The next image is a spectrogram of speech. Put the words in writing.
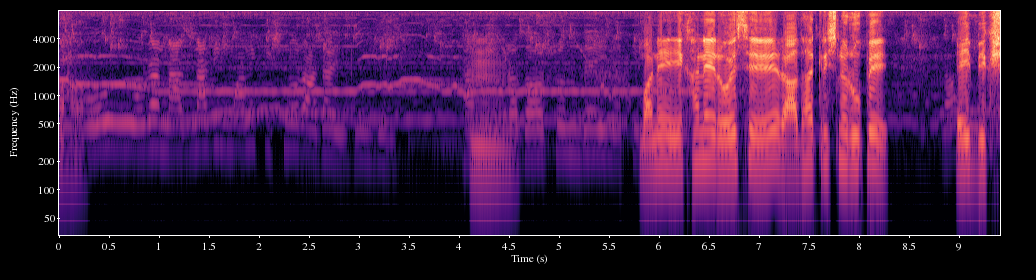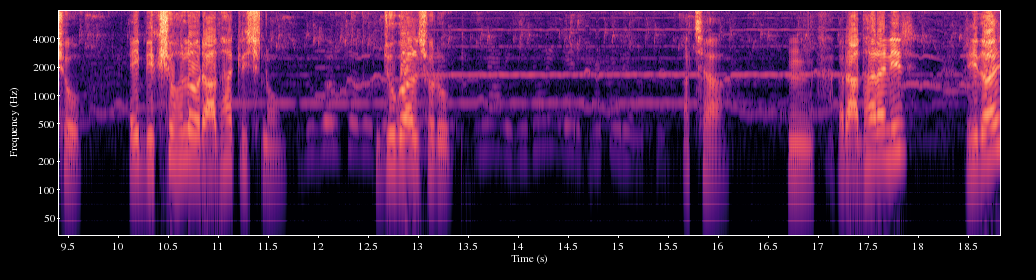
আহা। মানে এখানে রয়েছে রাধা কৃষ্ণ রূপে এই বৃক্ষ এই বৃক্ষ হলো রাধা কৃষ্ণ যুগল স্বরূপ। আচ্ছা হুম রাধারানীর হৃদয়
